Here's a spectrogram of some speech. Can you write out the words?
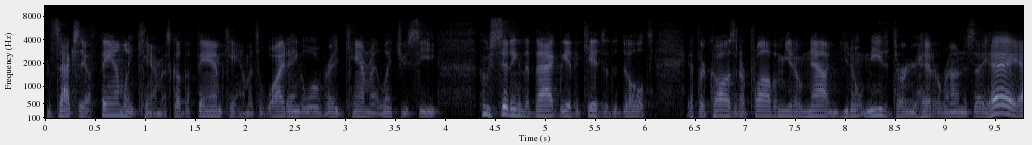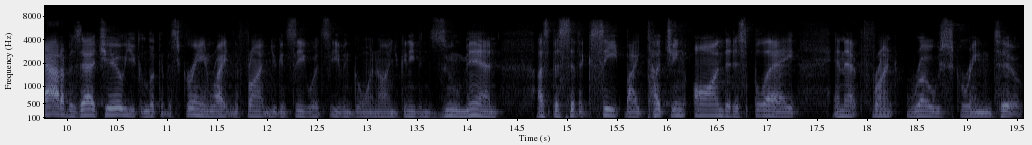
It's actually a family camera. It's called the Fam Cam. It's a wide angle overhead camera. It lets you see who's sitting in the back, be it the kids or the adults. If they're causing a problem, you know, now you don't need to turn your head around and say, hey, Adam, is that you? You can look at the screen right in the front and you can see what's even going on. You can even zoom in a specific seat by touching on the display in that front row screen too.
